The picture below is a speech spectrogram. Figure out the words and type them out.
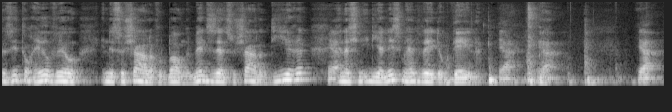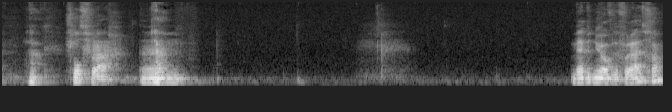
Er zit toch heel veel in de sociale verbanden. Mensen zijn sociale dieren. Ja. En als je een idealisme hebt, wil je het ook delen. Ja, ja. Ja. Ja. Slotvraag. Ja. Ehm, We hebben het nu over de vooruitgang.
